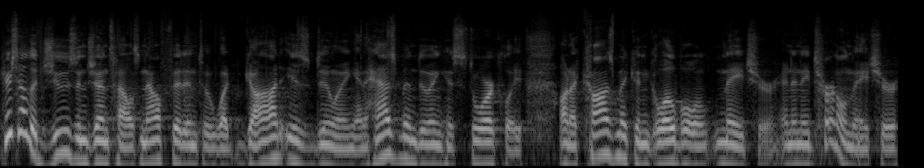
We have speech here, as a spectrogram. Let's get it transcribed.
here's how the Jews and Gentiles now fit into what God is doing and has been doing historically on a cosmic and global nature and an eternal nature,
